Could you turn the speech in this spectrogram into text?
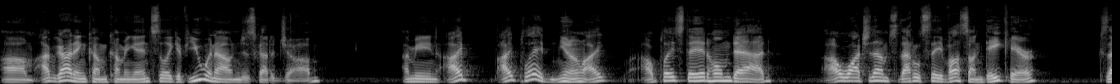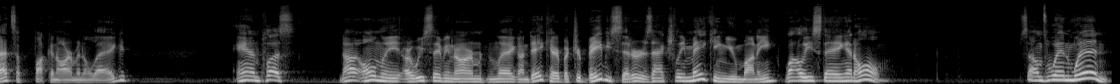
Um, I've got income coming in. So, like, if you went out and just got a job, I mean, I I played, you know, I I'll play stay at home dad. I'll watch them, so that'll save us on daycare because that's a fucking arm and a leg. And plus, not only are we saving an arm and leg on daycare, but your babysitter is actually making you money while he's staying at home. Sounds win win.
